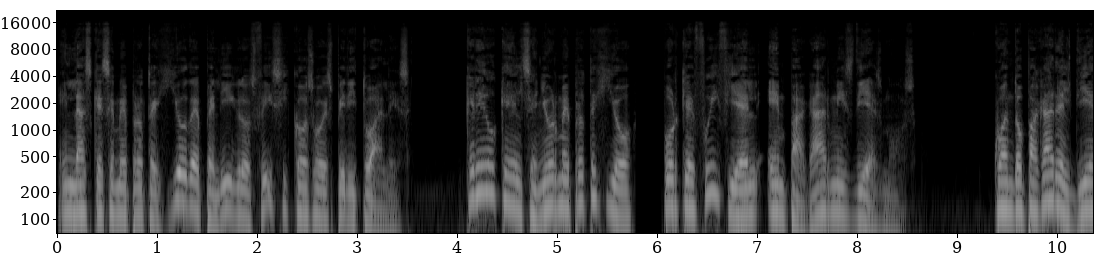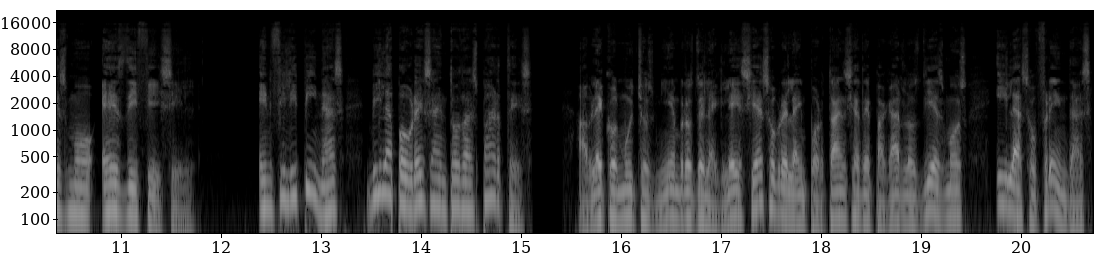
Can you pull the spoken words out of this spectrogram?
en las que se me protegió de peligros físicos o espirituales. Creo que el Señor me protegió porque fui fiel en pagar mis diezmos cuando pagar el diezmo es difícil. En Filipinas vi la pobreza en todas partes. Hablé con muchos miembros de la Iglesia sobre la importancia de pagar los diezmos y las ofrendas,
